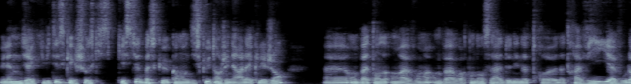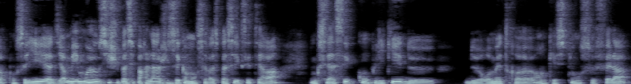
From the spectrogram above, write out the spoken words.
Mais la non-directivité, c'est quelque chose qui se questionne parce que quand on discute en général avec les gens, euh, on, va on, va avoir, tendance à donner notre, notre avis, à vouloir conseiller, à dire mais moi aussi je suis passé par là, je sais comment ça va se passer, etc. Donc c'est assez compliqué de, de remettre euh, en question ce fait-là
